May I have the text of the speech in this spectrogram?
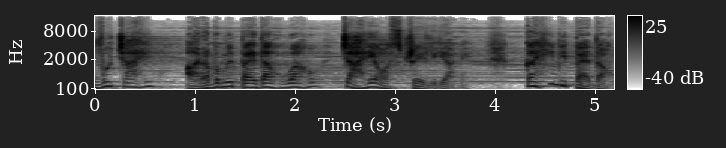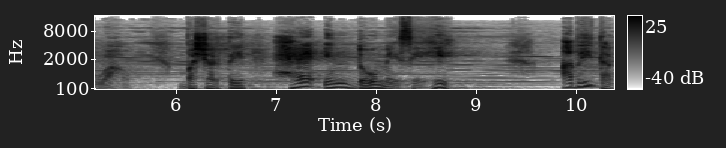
वो चाहे अरब में पैदा हुआ हो, चाहे ऑस्ट्रेलिया में, कहीं भी पैदा हुआ हो, बशर्ते है इन दो में से ही। अभी तक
